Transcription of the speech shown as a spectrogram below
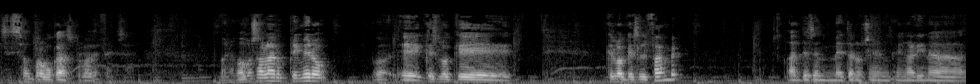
son provocadas por la defensa. Bueno, vamos a hablar primero eh, qué es lo que qué es lo que es el fumble antes de meternos en, harina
